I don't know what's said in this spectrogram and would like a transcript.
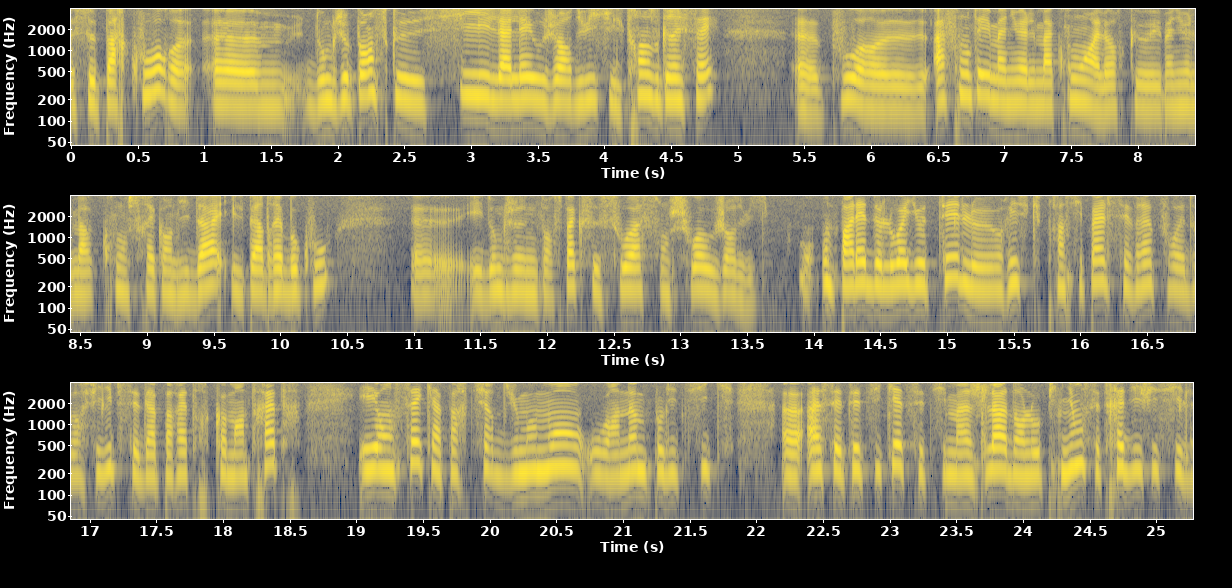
ce parcours. donc, je pense que s'il allait aujourd'hui, s'il transgressait, euh, pour euh, affronter Emmanuel Macron alors que Emmanuel Macron serait candidat, il perdrait beaucoup. Euh, et donc je ne pense pas que ce soit son choix aujourd'hui. On parlait de loyauté. Le risque principal, c'est vrai pour Édouard Philippe, c'est d'apparaître comme un traître. Et on sait qu'à partir du moment où un homme politique euh, a cette étiquette, cette image-là dans l'opinion, c'est très difficile.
